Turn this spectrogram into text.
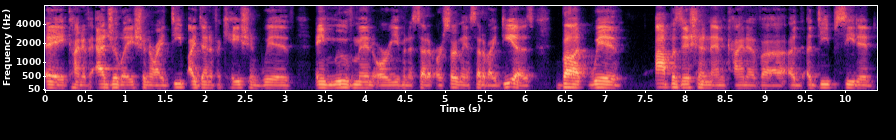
a kind of adulation or a deep identification with a movement or even a set of, or certainly a set of ideas, but with opposition and kind of a, a, a deep seated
